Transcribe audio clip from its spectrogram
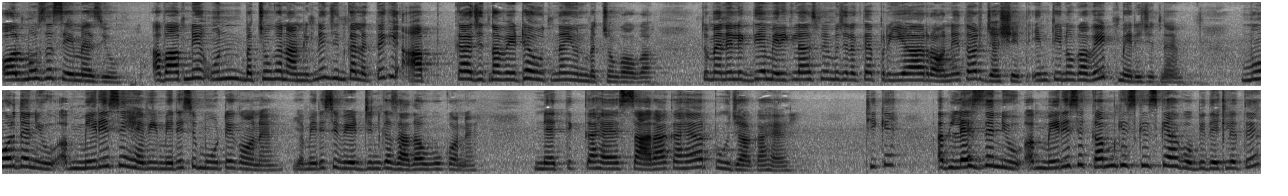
almost the same as you अब आपने उन बच्चों का नाम लिखना है जिनका लगता है कि आपका जितना वेट है, उतना ही उन बच्चों का होगा। तो मैंने लिख दिया, मेरी क्लास में मुझे लगता है प्रिया, रौनित और जशित। इन तीनों का वेट मेरे जितना है। मोर देन यू अब मेरे से हैवी मेरे से मोटे कौन है? या मेरे से वेट जिनका ज़्यादा वो कौन है? नैतिक का है, सारा का है और पूजा का है। ठीक है? अब लेस देन यू अब मेरे से कम किस किस का है वो भी देख लेते हैं।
